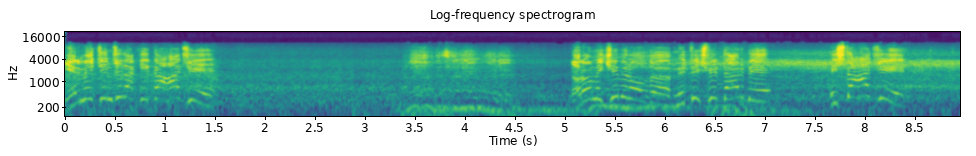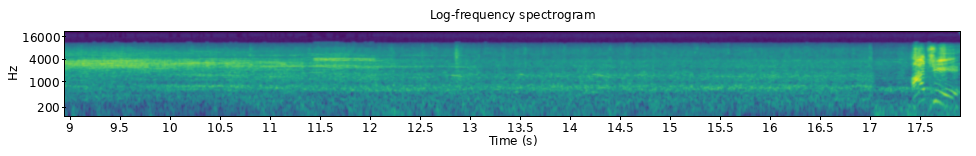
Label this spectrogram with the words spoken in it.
Yirmi ikinci dakika Hacı. Durum 2-1 oldu. Müthiş bir derbi. İşte Hacı. Hacı.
